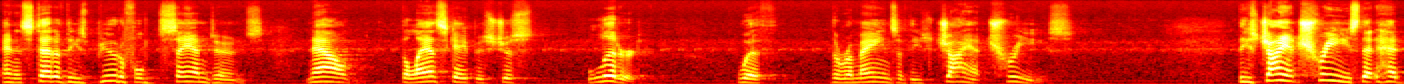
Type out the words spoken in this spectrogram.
And instead of these beautiful sand dunes, now the landscape is just littered with the remains of these giant trees. These giant trees that had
